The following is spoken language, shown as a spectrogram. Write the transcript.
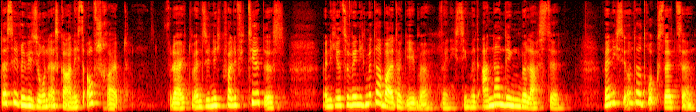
dass die Revision erst gar nichts aufschreibt. Vielleicht, wenn sie nicht qualifiziert ist, wenn ich ihr zu wenig Mitarbeiter gebe, wenn ich sie mit anderen Dingen belaste, wenn ich sie unter Druck setze,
